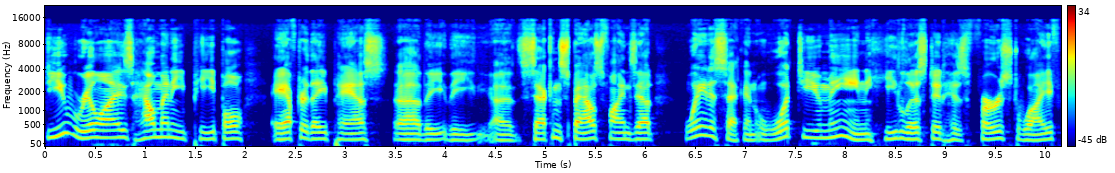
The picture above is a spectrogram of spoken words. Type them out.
Do you realize how many people after they pass uh, the the uh, second spouse finds out? Wait a second. What do you mean he listed his first wife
